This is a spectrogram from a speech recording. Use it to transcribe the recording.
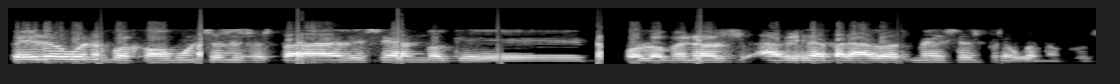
Pero bueno, pues como muchos eso, estaba deseando que por lo menos abriera para dos meses, pero bueno, pues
